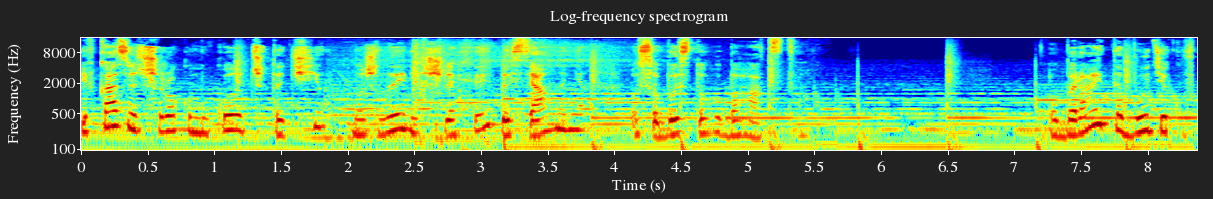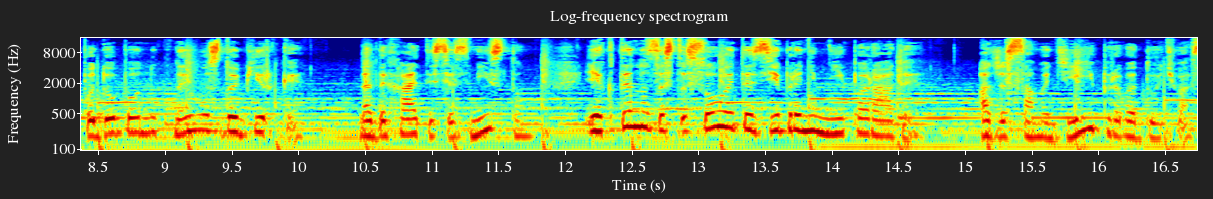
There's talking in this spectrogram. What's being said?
і вказують широкому колу читачів можливі шляхи досягнення особистого багатства. Обирайте будь-яку вподобану книгу з добірки, надихайтеся змістом і активно застосовуйте зібрані в ній поради, адже саме дії приведуть вас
